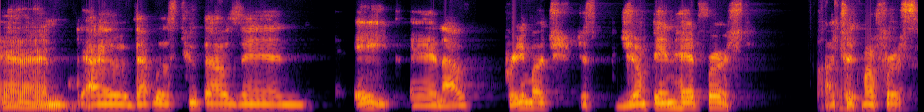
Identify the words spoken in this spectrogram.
And I, that was 2008, and I pretty much just jumped in head first. Okay. I took my first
